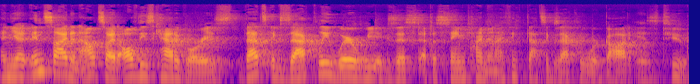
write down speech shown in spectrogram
And yet, inside and outside all these categories, that's exactly where we exist at the same time. And I think that's exactly where God is too.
